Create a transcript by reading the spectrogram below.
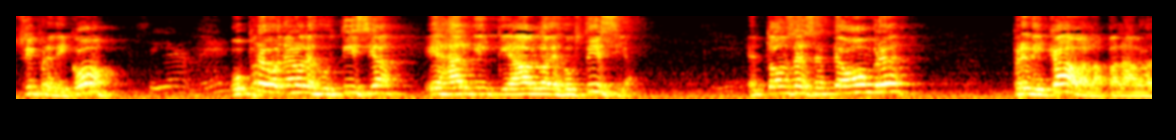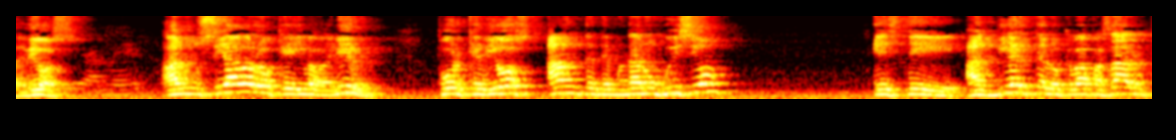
sí predicó, un pregonero de justicia es alguien que habla de justicia. Entonces este hombre predicaba la palabra de Dios. Anunciaba lo que iba a venir. Porque Dios antes de mandar un juicio, este, advierte lo que va a pasar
